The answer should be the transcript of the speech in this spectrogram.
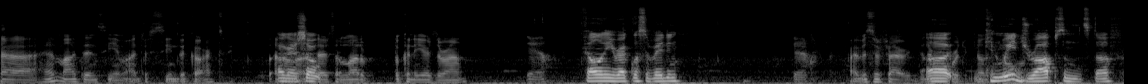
Uh, him? I didn't see him. I just seen the car. Okay, know, so- there's a lot of Buccaneers around. Yeah. Felony reckless evading. Yeah. Alright, Mr. Sparrow. did Uh, can we drop some stuff?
